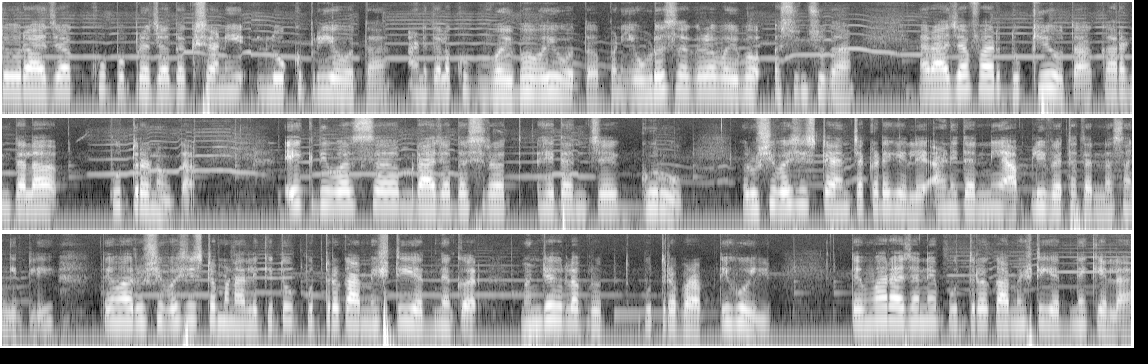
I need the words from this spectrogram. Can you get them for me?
तो राजा खूप प्रजादक्ष आणि लोकप्रिय होता आणि त्याला खूप वैभवही होतं. पण एवढं सगळं वैभव असूनसुद्धा राजा फार दुःखी होता कारण त्याला पुत्र नव्हता. एक दिवस राजा दशरथ हे त्यांचे गुरु ऋषी वशिष्ठ यांच्याकडे गेले आणि त्यांनी आपली व्यथा त्यांना सांगितली. तेव्हा ऋषी वशिष्ठ म्हणाले की तू पुत्र कामिष्टी यज्ञ कर म्हणजे तुला पुत- पुत्रप्राप्ती होईल. तेव्हा राजाने पुत्र कामिष्टी यज्ञ केला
